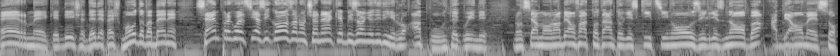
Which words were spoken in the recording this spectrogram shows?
Erme che dice The Depeche Mode va bene sempre qualsiasi cosa, non c'è neanche bisogno di dirlo, appunto. E quindi non, siamo, non abbiamo fatto tanto gli schizzinosi, gli snob, abbiamo messo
